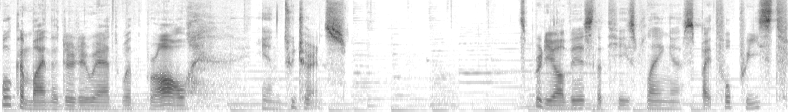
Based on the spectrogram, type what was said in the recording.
We'll combine the Dirty Rat with Brawl in two turns. It's pretty obvious that he's playing a Spiteful Priest.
